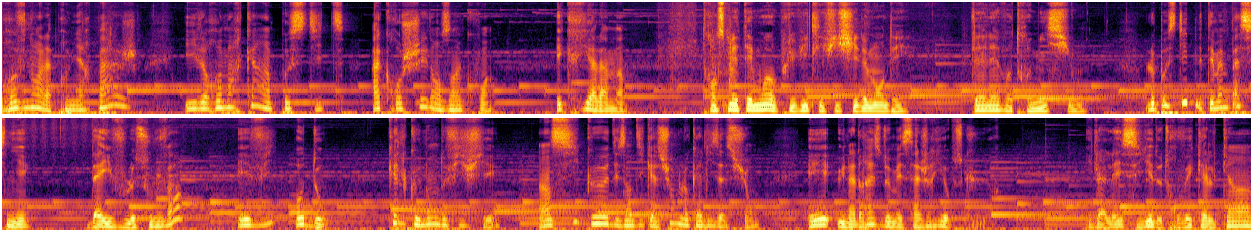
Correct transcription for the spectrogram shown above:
Revenant à la première page, il remarqua un post-it accroché dans un coin, écrit à la main. Transmettez-moi au plus vite les fichiers demandés. Telle est votre mission. Le post-it n'était même pas signé. Dave le souleva et vit au dos quelques noms de fichiers, ainsi que des indications de localisation et une adresse de messagerie obscure. Il allait essayer de trouver quelqu'un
